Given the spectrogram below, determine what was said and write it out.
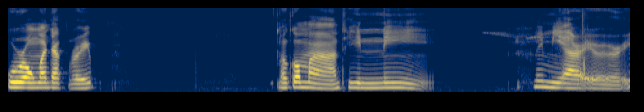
กูล งมาจากริฟแล้วก็มาที่นี่ ไม่มีอะไรเลย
